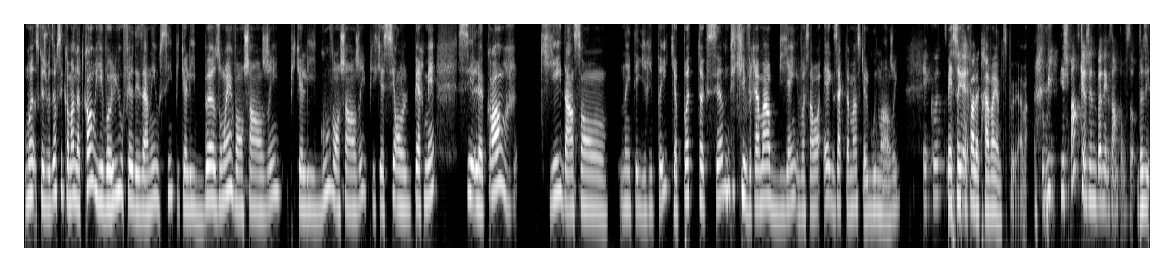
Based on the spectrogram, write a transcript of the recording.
moi, ce que je veux dire, c'est comment notre corps évolue au fil des années aussi, puis que les besoins vont changer, puis que les goûts vont changer, puis que si on le permet, si le corps qui est dans son intégrité, qui n'a pas de toxines, puis qui est vraiment bien, il va savoir exactement ce qu'il a le goût de manger. Écoute. Mais ça, il faut faire le travail un petit peu avant. oui, puis je pense que j'ai un bon exemple pour vous Vas-y.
